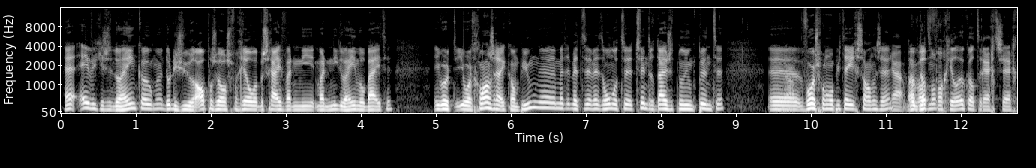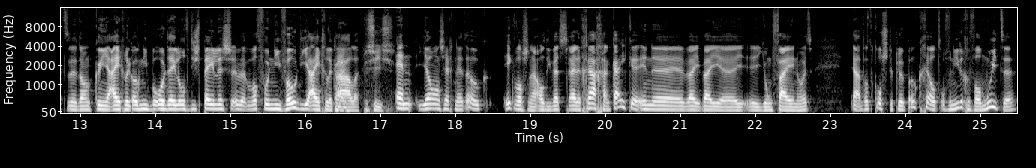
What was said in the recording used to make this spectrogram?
Hè, eventjes er doorheen komen. Door die zure appel zoals Van Gelder beschrijft waar hij niet, waar hij niet doorheen wil bijten. En je wordt, je wordt glansrijk kampioen eh, met, met, met 120.000 miljoen punten. Eh, Ja. Voorsprong op je tegenstanders. Hè? Ja, maar ook wat dat nog. Van Giel ook wel terecht zegt, eh, dan kun je eigenlijk ook niet beoordelen of die spelers, wat voor niveau die eigenlijk Nee, halen. Precies. En Johan zegt net ook, ik was naar al die wedstrijden graag gaan kijken in, eh, bij, bij eh, Jong Feyenoord. Ja, dat kost de club ook geld, of in ieder geval moeite,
